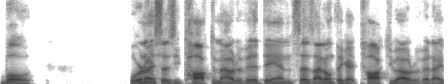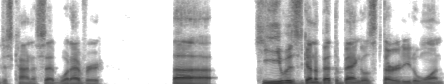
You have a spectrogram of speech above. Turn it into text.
well, Portnoy says he talked him out of it. Dan says, I don't think I talked you out of it. I just kind of said whatever. Uh, he was gonna bet the Bengals 30 to 1.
